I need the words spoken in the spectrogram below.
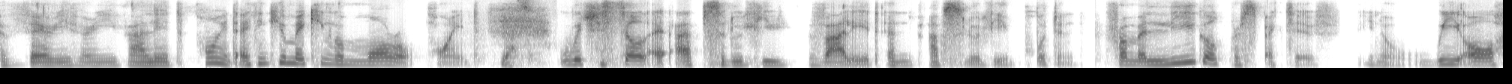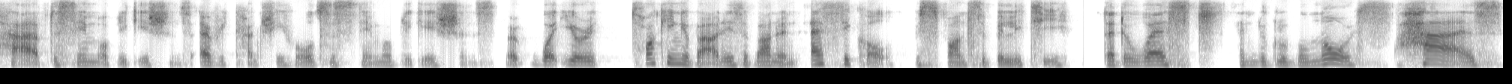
a, very, very valid point. I think you're making a moral point, yes. which is still uh, absolutely valid and absolutely important. From a legal perspective, you know, we all have the same obligations. Every country holds the same obligations. But what you're talking about is about an ethical responsibility that the West and the global North has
